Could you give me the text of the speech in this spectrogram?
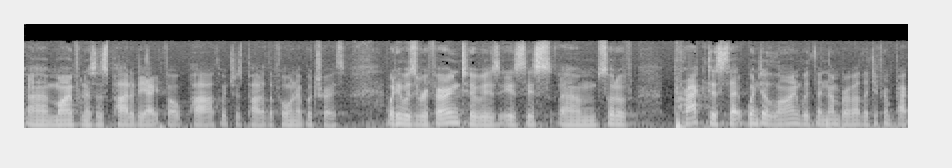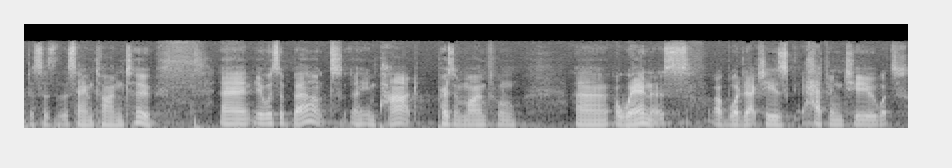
uh, mindfulness as part of the Eightfold Path, which is part of the Four Noble Truths, what he was referring to is, is this um, sort of practice that went aligned with a number of other different practices at the same time too. And it was about, uh, in part, present mindful uh, awareness of what actually is happening to you. What's,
